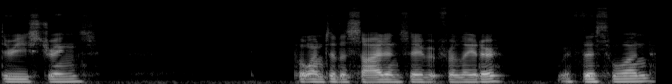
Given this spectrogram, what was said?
three strings. Put one to the side and save it for later. With this one,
